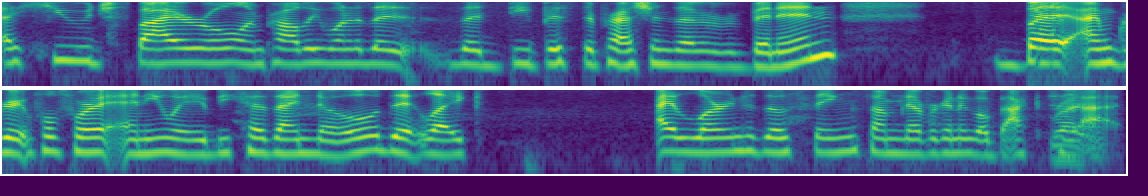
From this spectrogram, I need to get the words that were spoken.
a huge spiral and probably one of the the deepest depressions I've ever been in. But I'm grateful for it anyway because I know that like I learned those things, so I'm never gonna go back to Right. that.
